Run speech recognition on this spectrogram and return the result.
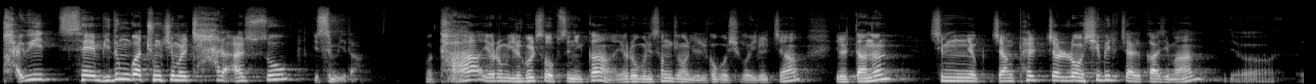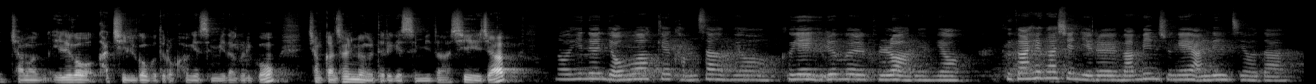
다윗의 믿음과 중심을 잘 알 수 있습니다. 다 여러분 읽을 수 없으니까 여러분이 성경을 읽어보시고 읽자. 일단은 16장 8절로 11절까지만 어, 자막 읽어 같이 읽어보도록 하겠습니다. 그리고 잠깐 설명을 드리겠습니다. 시작. 너희는 여호와께 감사하며 그의 이름을 불러 아뢰며 그가 행하신 일을 만민 중에 알릴지어다.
